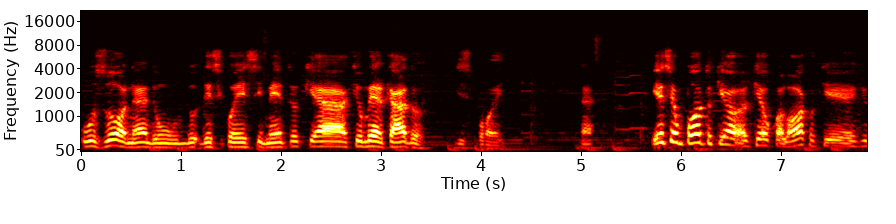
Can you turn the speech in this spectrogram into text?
usou né, do, desse conhecimento que, a, que o mercado dispõe. Né? E esse é um ponto que eu, que eu coloco que, que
